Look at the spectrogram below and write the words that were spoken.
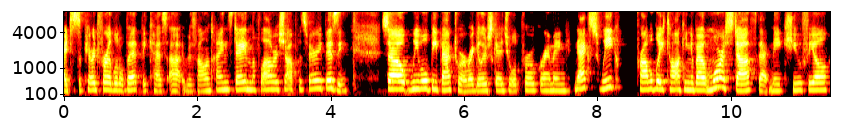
I disappeared for a little bit because uh, it was Valentine's Day and the flower shop was very busy. So we will be back to our regular scheduled programming next week, probably talking about more stuff that makes you feel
